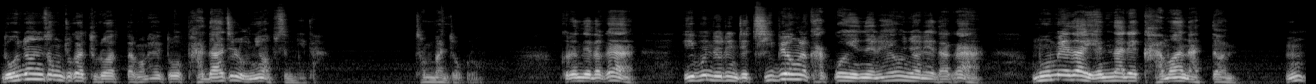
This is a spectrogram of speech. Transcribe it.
노년성주가 들어왔다고 해도 받아줄 운이 없습니다. 전반적으로. 그런데다가 이분들은 이제 지병을 갖고 있는 해운년에다가 몸에다 옛날에 감아놨던 응?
